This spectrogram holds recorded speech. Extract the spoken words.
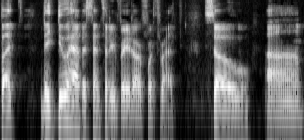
but they do have a sensitive radar for threat. So um,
